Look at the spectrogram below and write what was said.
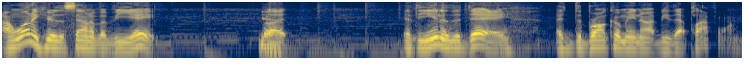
I want to hear the sound of a V8, Yeah. but at the end of the day, uh, the Bronco may not be that platform,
